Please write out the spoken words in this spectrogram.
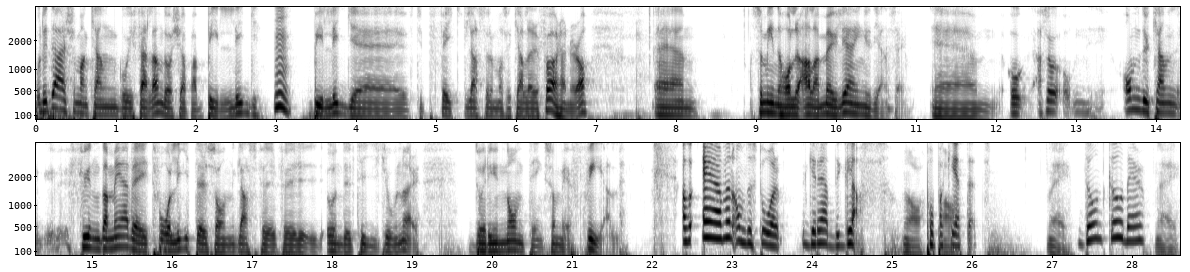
och det är där som man kan gå i fällan då och köpa billig Mm. billig eh, typ fake glass eller vad man ska kalla det för här nu då. Eh, som innehåller alla möjliga ingredienser. Eh, och alltså, om- om du kan fynda med dig två liter sån glass för, för under 10 kronor, då är det ju någonting som är fel. Alltså även om det står gräddglass Ja, på ja, paketet. nej, Don't go there. nej.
